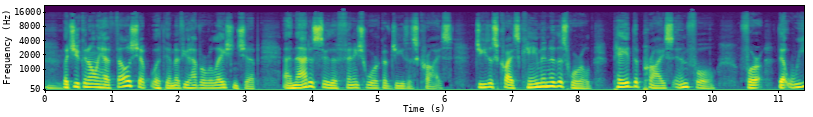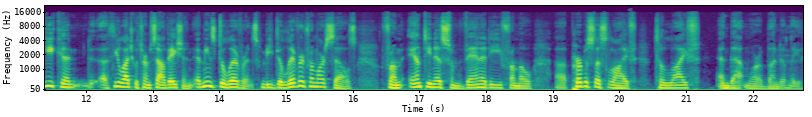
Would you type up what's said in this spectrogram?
Mm. But you can only have fellowship with Him if you have a relationship, and that is through the finished work of Jesus Christ. Jesus Christ came into this world, paid the price in full for that we can a theological term salvation. It means deliverance. Can be delivered from ourselves from emptiness from vanity from a, a purposeless life to life and that more abundantly.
